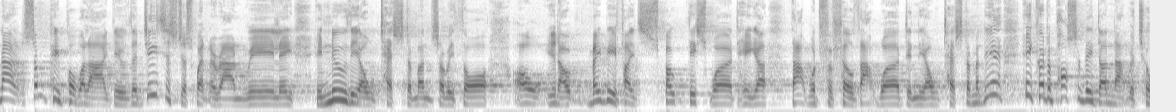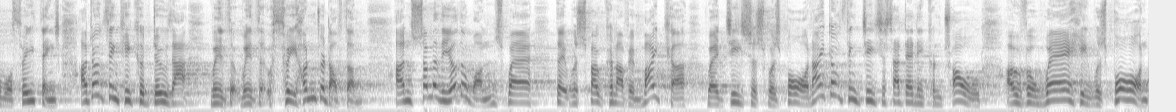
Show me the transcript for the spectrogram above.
now some people will argue that Jesus just went around really, he knew the Old Testament, so he thought, oh, you know, maybe if I spoke this word here, that would fulfill that word in the Old Testament. Yeah, he could have possibly done that with two or three things. I don't think he could do that with, with 300 of them. And some of the other ones where it was spoken of in Micah, where Jesus was born, I don't think Jesus had any control over where he was born.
